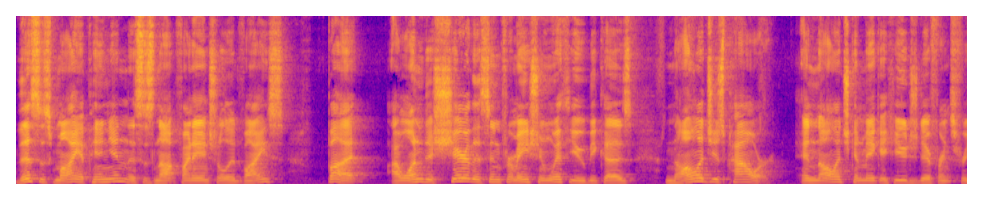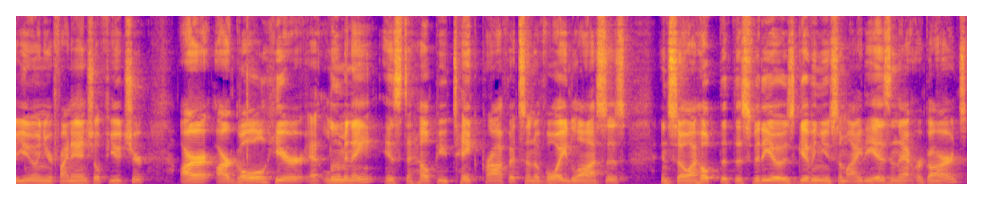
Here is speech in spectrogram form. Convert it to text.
this is my opinion. This is not financial advice, but I wanted to share this information with you because knowledge is power and knowledge can make a huge difference for you and your financial future. Our, our goal here at Lumin8 is to help you take profits and avoid losses. And so I hope that this video is giving you some ideas in that regards.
